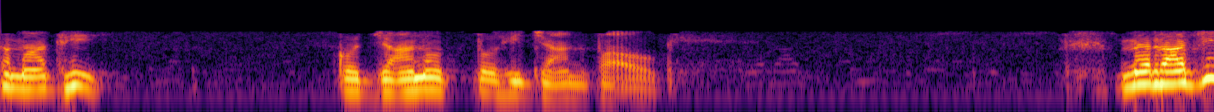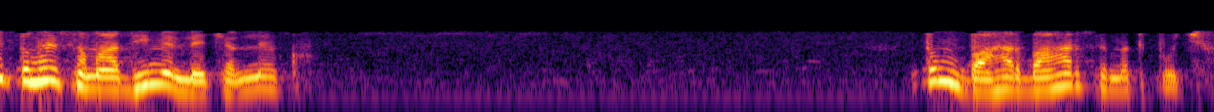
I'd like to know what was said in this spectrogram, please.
समाधि को जानो तो ही जान पाओगे। मैं राज़ी तुम्हें समाधि में ले चलने को। तुम बाहर बाहर से मत पूछो।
